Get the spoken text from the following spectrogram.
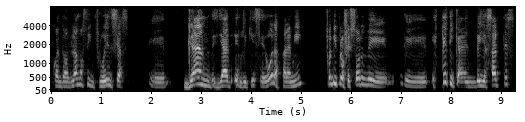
cuando hablamos de influencias eh, grandes, ya enriquecedoras para mí, fue mi profesor de, estética en Bellas Artes,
